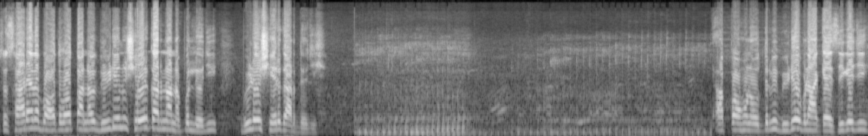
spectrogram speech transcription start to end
ਸੋ ਸਾਰਿਆਂ ਦਾ ਬਹੁਤ ਬਹੁਤ ਧੰਨਵਾਦ। ਵੀਡੀਓ ਨੂੰ ਸ਼ੇਅਰ ਕਰਨਾ ਨਾ ਭੁੱਲਿਓ ਜੀ। ਵੀਡੀਓ ਸ਼ੇਅਰ ਕਰ ਦਿਓ ਜੀ। ਆਪਾਂ ਹੁਣ ਉਧਰ ਵੀ ਵੀਡੀਓ ਬਣਾ ਕੇ ਆਏ ਸੀਗੇ ਜੀ।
